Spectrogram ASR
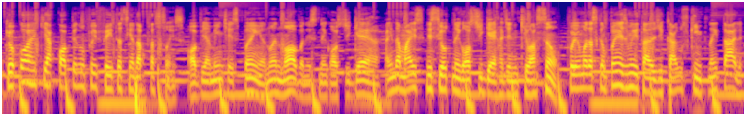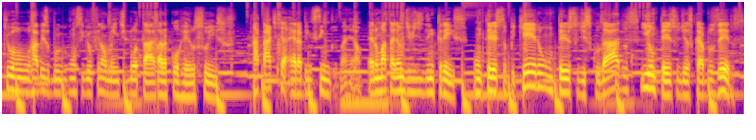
O que ocorre é que a cópia não foi feita sem adaptações. Obviamente, a Espanha não é nova nesse negócio de guerra, ainda mais nesse outro negócio de guerra de aniquilação. Foi uma das campanhas militares de Carlos V na Itália que o Habsburgo conseguiu finalmente botar para correr os suíços. A tática era bem simples, na real. Era um batalhão dividido em três: um terço piqueiro, um terço de escudados e um terço de escravuzeiros.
